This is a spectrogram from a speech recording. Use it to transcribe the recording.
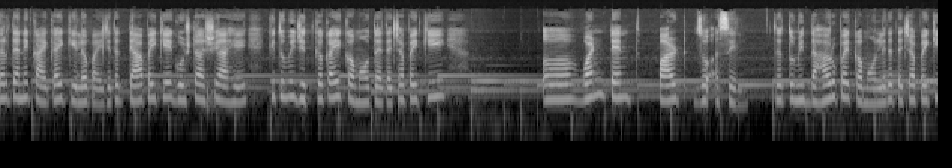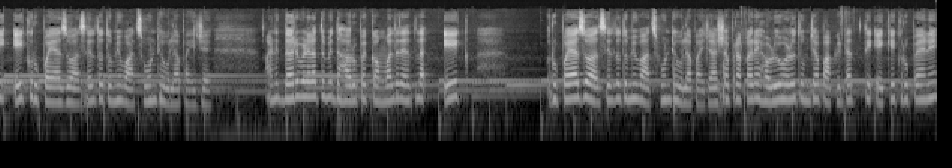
तर त्याने काय काय केलं पाहिजे? तर त्यापैकी एक गोष्ट अशी आहे की तुम्ही जितकं काही कमवताय त्याच्यापैकी वन टेन्थ पार्ट जो असेल जर तुम्ही दहा रुपये कमवले तर त्याच्यापैकी एक रुपया जो असेल तो तुम्ही वाचवून ठेवला पाहिजे. आणि दरवेळेला तुम्ही दहा रुपये कमवाल तर त्यातला एक रुपया जो असेल तो तुम्ही वाचवून ठेवला पाहिजे. अशा प्रकारे हळूहळू तुमच्या पाकिटात ती एक एक रुपयाने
